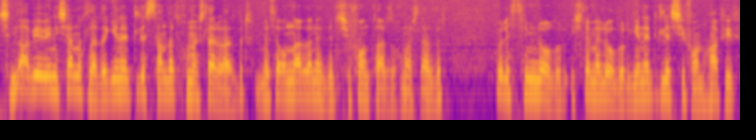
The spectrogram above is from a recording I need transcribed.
Şimdi abiye ve nişanlıklarda genellikle standart kumaşlar vardır. Mesela onlar da nedir? Şifon tarzı kumaşlardır. Böyle simli olur, işlemeli olur. Genellikle şifon, hafif,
